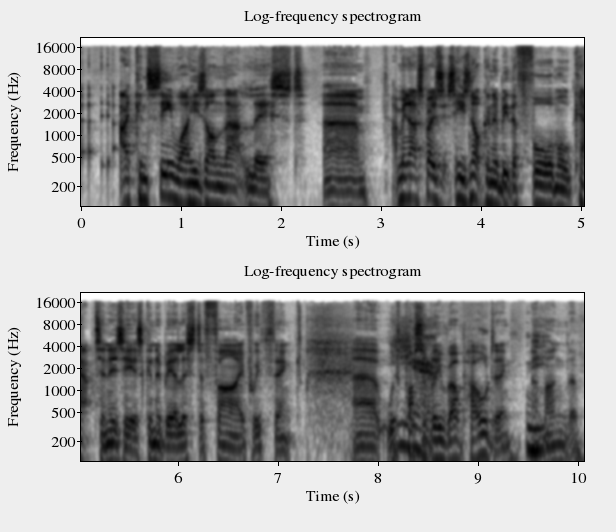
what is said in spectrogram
uh, I can see why he's on that list. Um, I mean, I suppose he's not going to be the formal captain, is he? It's going to be a list of five, we think, uh, with Yeah. possibly Rob Holding among them.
